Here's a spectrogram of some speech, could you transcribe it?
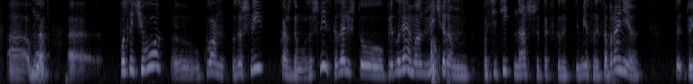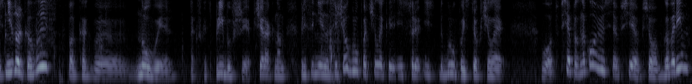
А, вот. А, после чего э, к вам зашли, каждому зашли и сказали, что предлагаем вам вечером посетить наше, так сказать, местное собрание. То, то есть не только вы, как бы новые, так сказать, прибывшие. Вчера к нам присоединилась еще группа человек, из, из- группа из трех человек. Вот. Все познакомимся, все все обговорим.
